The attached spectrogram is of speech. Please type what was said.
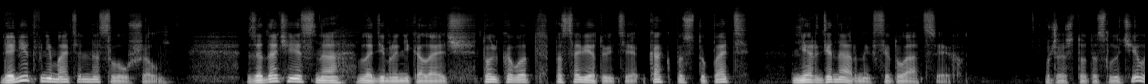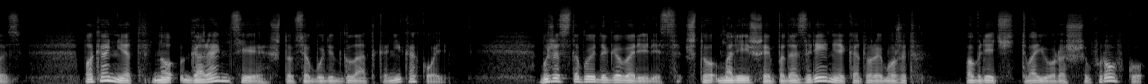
Леонид внимательно слушал. Задача ясна, Владимир Николаевич. Только вот посоветуйте, как поступать в неординарных ситуациях. Уже что-то случилось? Пока нет, но гарантии, что все будет гладко, никакой. Мы же с тобой договорились, что малейшее подозрение, которое может повлечь твою расшифровку,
